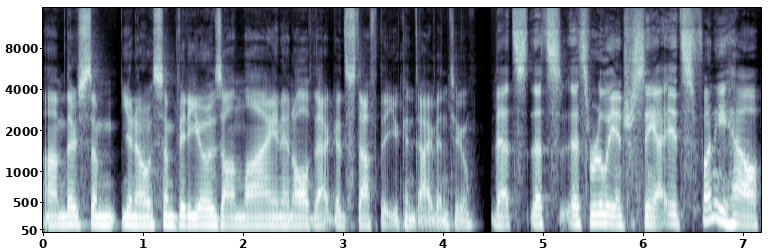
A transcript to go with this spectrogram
um, there's some you know some videos online and all of that good stuff that you can dive into. That's that's that's really interesting. It's funny how,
